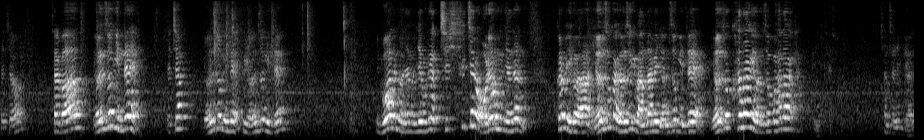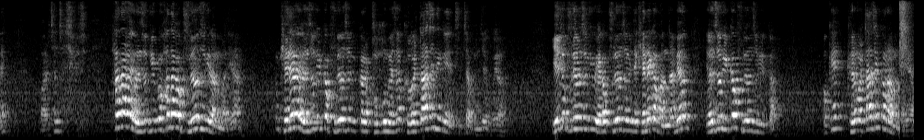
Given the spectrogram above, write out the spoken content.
됐죠? 잘봐 연속인데 됐죠? 연속인데 그 연속인데 뭐 하는 거냐면 이제 우리가 지- 실제로 어려운 문제는 그럼 이거야 연속과 연속이 만나면 연속인데 연속 하나가 연속이고 하나가 다시. 천천히 미안해 말을 천천히 해야지 하나가 연속이고 하나가 불연속이란 말이야 그럼 걔네가 연속일까 불연속일까를 궁금해서 그걸 따지는 게 진짜 문제고요 얘도 불연속이고 얘가 불연속인데 걔네가 만나면 연속일까 불연속일까? 오케이? 그런 걸 따질 거란 말이야.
